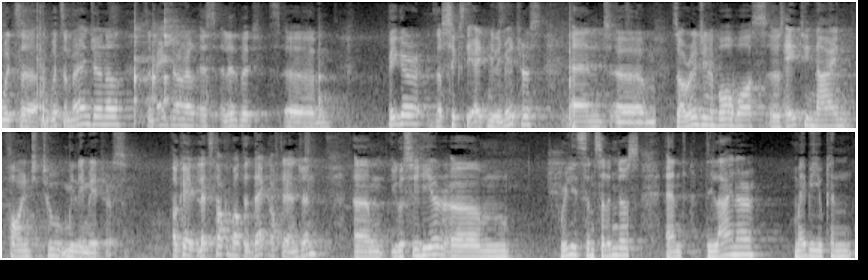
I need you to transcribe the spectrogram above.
with the, with the main journal. The main journal is a little bit um, bigger, the 68 millimeters, and um, the original bore was uh, 89.2 millimeters. Okay, let's talk about the deck of the engine. Um, you see here um, really thin cylinders and the liner maybe you can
